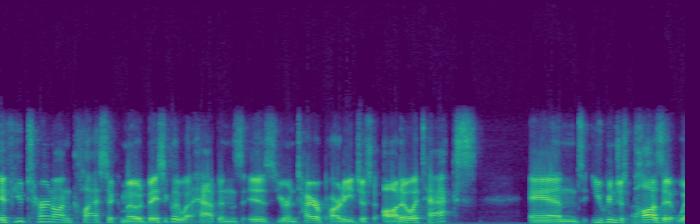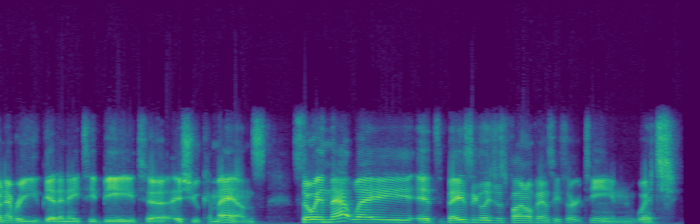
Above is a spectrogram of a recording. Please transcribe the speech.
if you turn on classic mode, basically what happens is your entire party just auto attacks, and you can just pause it whenever you get an ATB to issue commands. So in that way, it's basically just Final Fantasy 13, which.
